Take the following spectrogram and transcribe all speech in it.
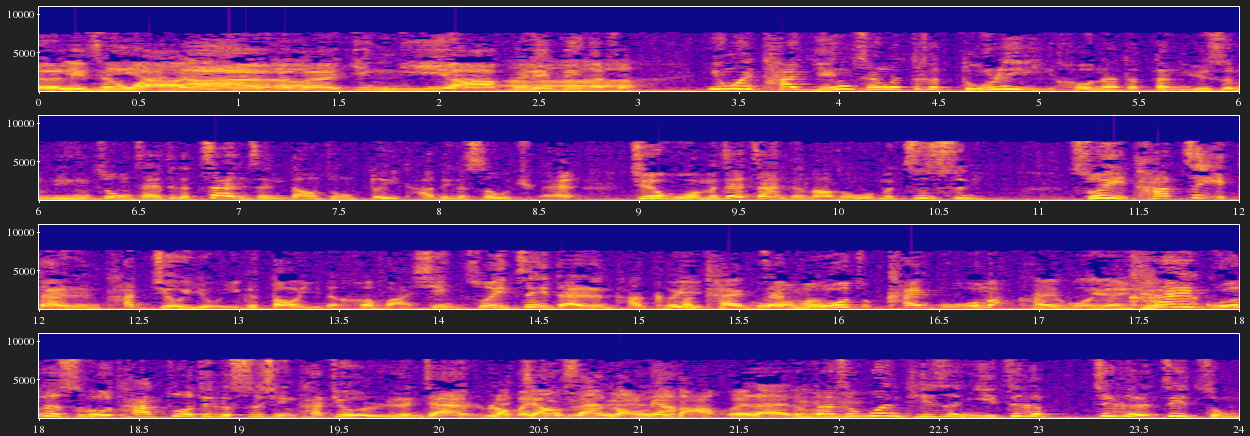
呃李承晚啊，那个印尼啊、菲律宾啊，是，因为他赢成了这个独立以后呢，他等于是民众在这个战争当中对他的一个授权，就是我们在战争当中我们支持你。所以他这一代人他就有一个道义的合法性，所以这一代人他可以开国在某种开国嘛，开国元勋。开国的时候他做这个事情，他就人家老百姓江山老子打回来的。但是问题是你这个这个这种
